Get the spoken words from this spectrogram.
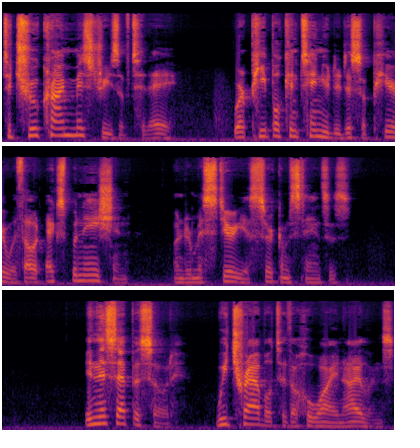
to true crime mysteries of today, where people continue to disappear without explanation under mysterious circumstances. In this episode, we travel to the Hawaiian Islands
